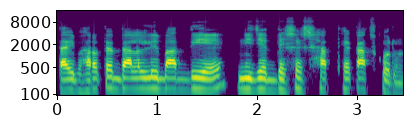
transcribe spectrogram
তাই ভারতের দালালি বাদ দিয়ে নিজের দেশের স্বার্থে কাজ করুন।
